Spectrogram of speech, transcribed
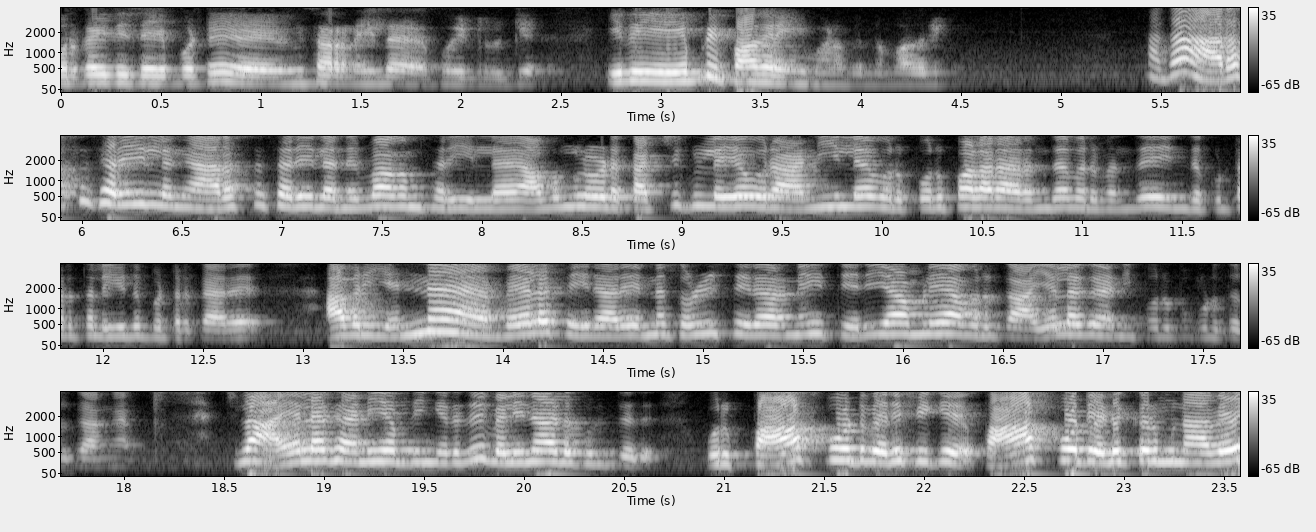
ஒரு கைது செய்யப்பட்டு விசாரணையில போயிட்டு இருக்கு. இது எப்படி பாக்குறீங்க மேடம் இந்த மாதிரி? அதான் அரசு சரியில்லைங்க. அரசு சரியில்லை நிர்வாகம் சரியில்லை. அவங்களோட கட்சிக்குள்ளேயே ஒரு அணியில ஒரு பொறுப்பாளராக இருந்தவர் வந்து இந்த குற்றத்துல ஈடுபட்டிருக்காரு. அவர் என்ன வேலை செய்யறாரு என்ன தொழில் செய்கிறாருன்னே தெரியாமலே அவருக்கு அயலக அணி பொறுப்பு கொடுத்துருக்காங்க. ஆக்சுவலா அயலக அணி அப்படிங்கிறது வெளிநாடு குறித்தது. ஒரு பாஸ்போர்ட் வெரிஃபிகே பாஸ்போர்ட் எடுக்கணும்னாவே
